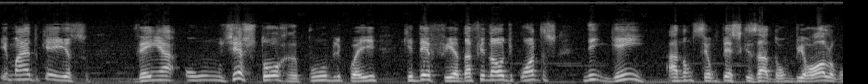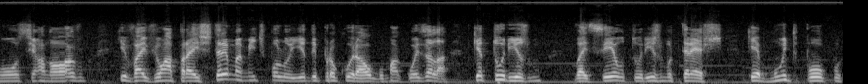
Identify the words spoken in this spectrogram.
e mais do que isso, venha um gestor público aí que defenda. Afinal de contas, ninguém, a não ser um pesquisador, um biólogo, um oceanógrafo, que vai ver uma praia extremamente poluída e procurar alguma coisa lá. Porque turismo vai ser o turismo trash, que é muito pouco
